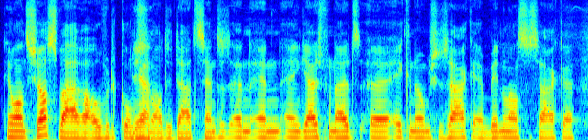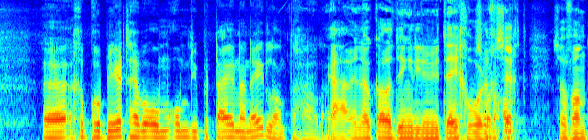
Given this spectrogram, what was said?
heel enthousiast waren over de komst Ja. van al die datacenters. En, en, en juist vanuit eh, economische zaken en binnenlandse zaken eh, geprobeerd hebben om, om die partijen naar Nederland te halen. Ja, en ook alle dingen die er nu tegen worden gezegd. Zo van,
